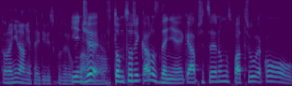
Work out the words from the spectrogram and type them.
to není na mě tady ty diskuze doufám, Jenže no. v tom, co říkal Zdeněk, já přece jenom spatřu jako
